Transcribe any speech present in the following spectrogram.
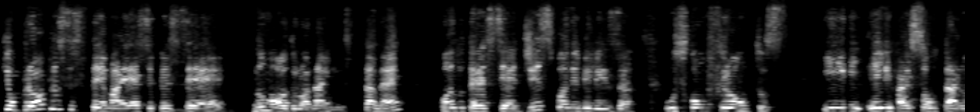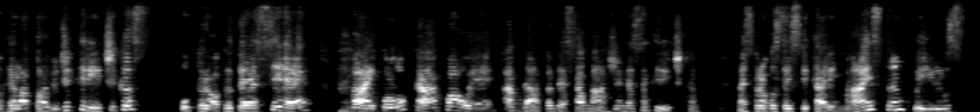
que o próprio sistema SPCE, no módulo analista, né? Quando o TSE disponibiliza os confrontos e ele vai soltar o relatório de críticas, o próprio TSE vai colocar qual é a data dessa margem dessa crítica. Mas para vocês ficarem mais tranquilos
